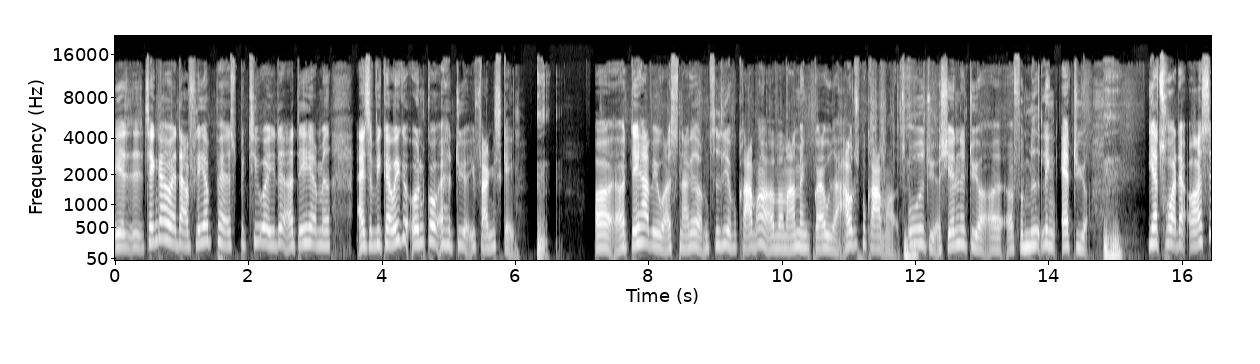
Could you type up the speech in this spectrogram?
Jeg tænker jo, at der er flere perspektiver i det, og det her med, altså vi kan jo ikke undgå at have dyr i fangenskab. Mm. Og, og det har vi jo også snakket om tidligere programmer, og hvor meget man gør ud af avlsprogrammer, og truede dyr, sjældne dyr, og, og formidling af dyr. Mm-hmm. Jeg tror da også,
